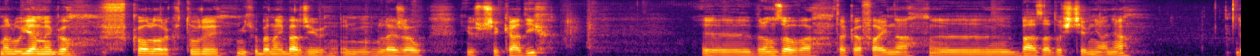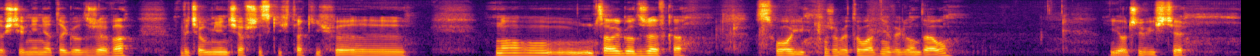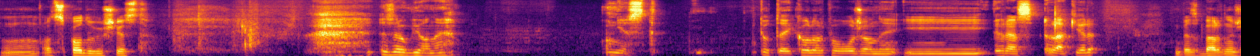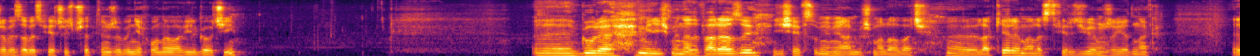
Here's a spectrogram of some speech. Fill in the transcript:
Malujemy go w kolor, który mi chyba najbardziej mm, leżał już przy Kadich. Yy, brązowa, taka fajna yy, baza do ściemniania, do ściemnienia tego drzewa, wyciągnięcia wszystkich takich, yy, no, całego drzewka, słoi, żeby to ładnie wyglądało. I oczywiście mm, od spodu już jest zrobione. Jest tutaj kolor położony i raz lakier bezbarwny, żeby zabezpieczyć przed tym, żeby nie chłonęła wilgoci. E, Górę mieliśmy na dwa razy. Dzisiaj w sumie miałem już malować e, lakierem, ale stwierdziłem, że jednak e,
